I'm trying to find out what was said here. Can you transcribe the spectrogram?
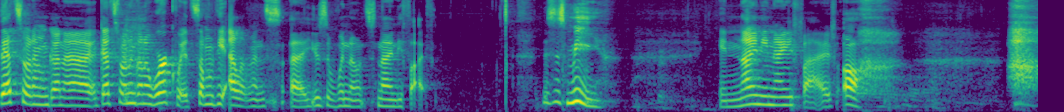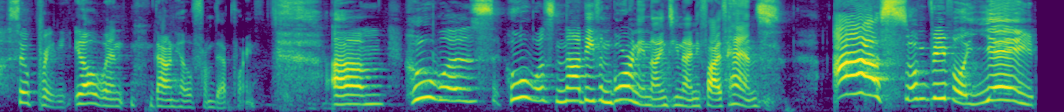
that's what I'm gonna, that's what I'm gonna work with. Some of the elements uh, using Windows 95. This is me in 1995. Oh, so pretty. It all went downhill from that point. Um, who, was, who was not even born in 1995? Hands. Ah, some people, yay.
